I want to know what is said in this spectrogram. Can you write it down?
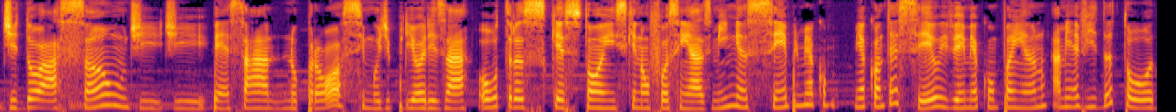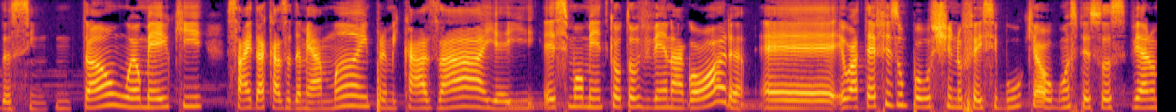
de doação, de, de pensar no próximo, de priorizar outras questões que não fossem as minhas, sempre me, me aconteceu e veio me acompanhando a minha vida toda, assim. Então, eu meio que saí da casa da minha mãe para me casar, e aí, esse momento que eu tô vivendo agora, é, eu até fiz um post no Facebook, algumas pessoas vieram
